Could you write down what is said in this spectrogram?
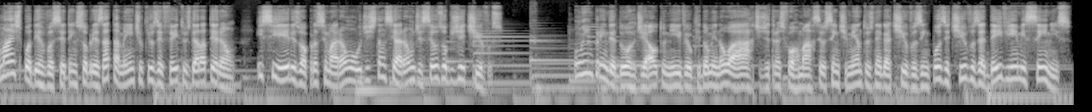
mais poder você tem sobre exatamente o que os efeitos dela terão, e se eles o aproximarão ou o distanciarão de seus objetivos. Um empreendedor de alto nível que dominou a arte de transformar seus sentimentos negativos em positivos é Dave M. Sanis,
